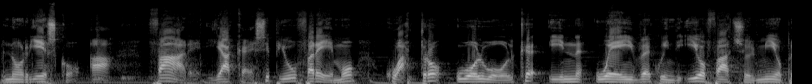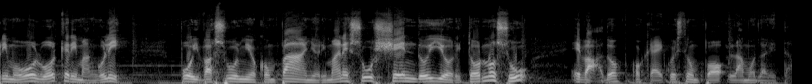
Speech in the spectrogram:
non riesco a fare gli HS+, faremo 4 wall walk in wave, quindi io faccio il mio primo wall walk e rimango lì poi va su il mio compagno, rimane su, scendo io, ritorno su e vado, ok? Questa è un po' la modalità.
